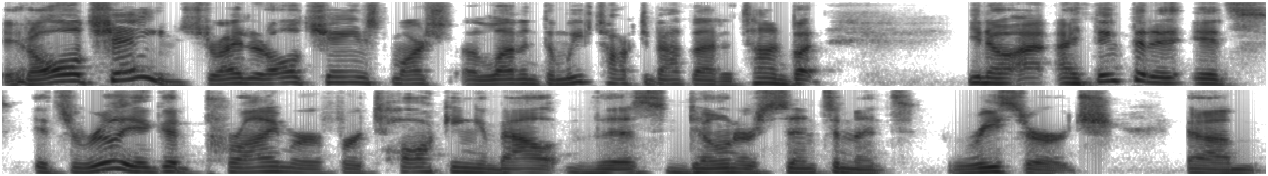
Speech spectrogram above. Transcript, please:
It all changed, right? It all changed March 11th, and we've talked about that a ton. But you know, I, I think that it, it's it's really a good primer for talking about this donor sentiment research. Um,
